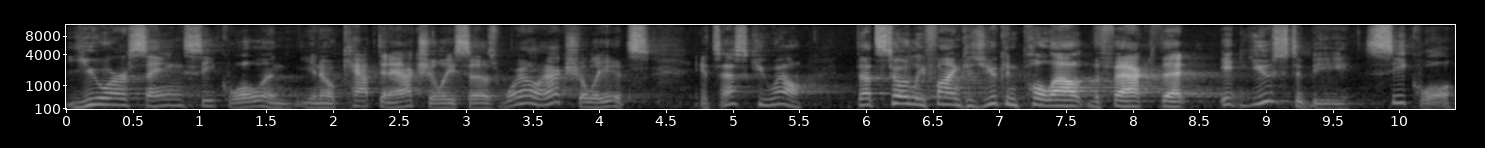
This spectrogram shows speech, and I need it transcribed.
you are saying SQL and you know Captain actually says, well, actually it's, it's SQL, that's totally fine because you can pull out the fact that it used to be SQL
